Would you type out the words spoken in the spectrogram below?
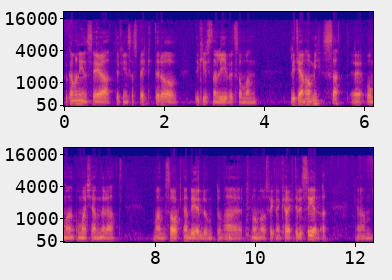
då kan man inse att det finns aspekter av det kristna livet som man lite grann har missat eh, om man, om man känner att man saknar det de, de här, någon av aspekterna karaktäriserar. Um,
